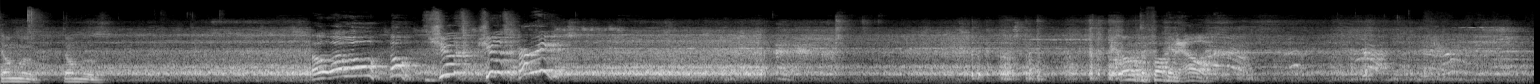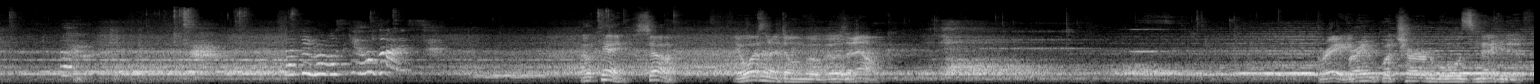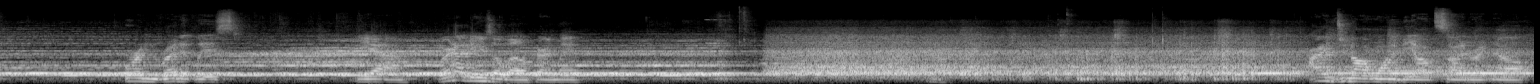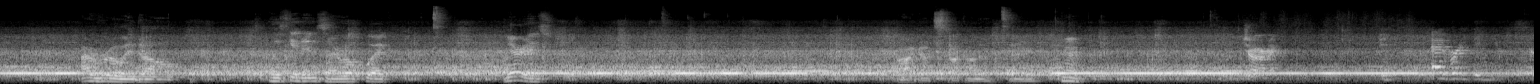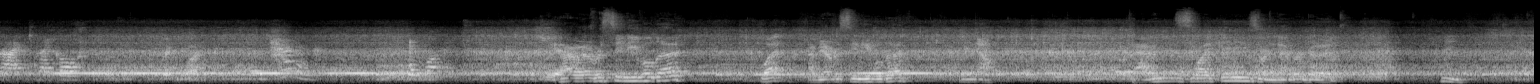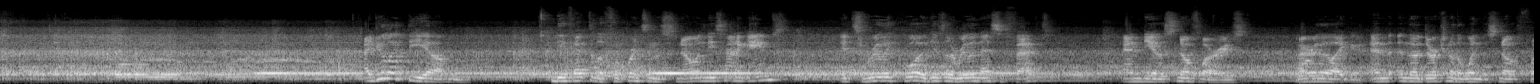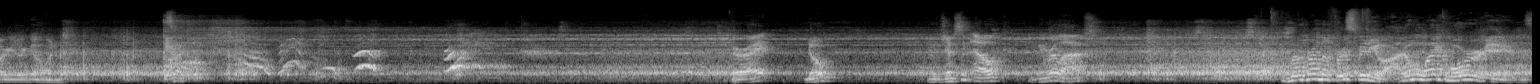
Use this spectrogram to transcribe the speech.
Don't move. Don't move. Oh, oh, oh, oh! Shoot! Shoot! Hurry! Oh, it's a fucking so it wasn't a don't move, it was an elk. Brave. Brave but charitable is negative. Or in red at least. Yeah, we're not doing so well currently. I do not want to be outside right now. I really don't. Let's get inside real quick. There it is. Oh, I got stuck on a thing. Hmm. Charming. It's everything you described, Michael. Like what? The cabin. I love it. Yeah. Have you ever seen Evil Dead? What? Have you ever seen Evil Dead? No. Cabins like these are never good. Hmm. I do like the um, the effect of the footprints in the snow in these kind of games. It's really cool. It gives it a really nice effect, and yeah, the snow flurries. I really like it, and and the direction of the wind the snow flurries are going. All right, nope. was just an elk. You can relax. Remember in the first video, I don't like horror games.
